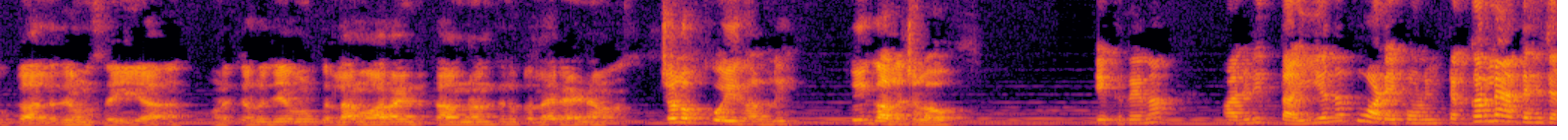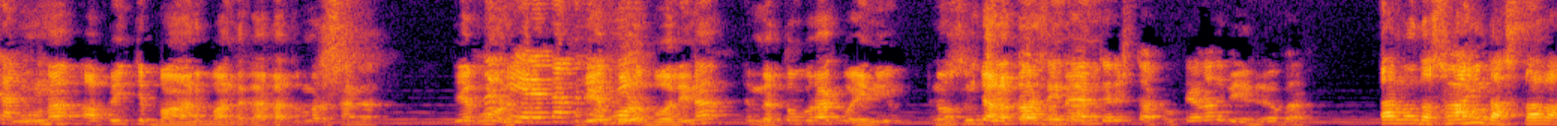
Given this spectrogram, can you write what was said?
ਉਹ ਗੱਲ ਤੇ ਹੁਣ ਸਹੀ ਆ। ਹੁਣ ਚਲੋ ਜੇ ਹੁਣ ਕੱਲਾ ਮਹਾਰਾਜ ਨੇ ਦਿੱਤਾ ਉਹਨਾਂ ਨੇ ਤੈਨੂੰ ਕੱਲਾ ਹੀ ਰਹਿਣਾ ਵਾ। ਚਲੋ ਕੋਈ ਗੱਲ ਨਹੀਂ ਤੁਸੀਂ ਗੱਲ ਚਲਾਓ। ਇੱਕ ਤੇ ਨਾ ਆ ਜਿਹੜੀ ਤਾਈ ਹੈ ਨਾ ਪੁਆੜੇ ਪਾਉਣੀ ਟੱਕਰ ਲੈਂਦੇ ਹੈ ਜਰਾ ਤੂੰ ਨਾ ਆਪਣੀ ਜ਼ਬਾਨ ਬੰਦ ਕਰ ਲੈ ਤੂੰ ਮੈਂ ਦੱਸਾਂਗਾ ਜੇ ਹੁਣ ਮੇਰੇ ਤੱਕ ਜੇ ਹੁਣ। ਬੋਲੀ ਨਾ ਤੇ ਮੇਰੇ ਤੋਂ ਬੁਰਾ ਕੋਈ ਨਹੀਂ। ਇਹਨੂੰ ਮੰਮੀ ਸਮਝਾ ਤਾਂ ਤੁਹਾਡੇ ਸੁਣਿਆ ਕਰਕੇ ਰਿਸ਼ਤਾ ਟੁੱਟਿਆ ਨਾ ਤੇ ਵੇਖ ਲਿਓ ਫਿਰ। ਤੁਹਾਨੂੰ ਦੱਸਣਾ ਹੀ ਦੱਸਦਾ ਵਾ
